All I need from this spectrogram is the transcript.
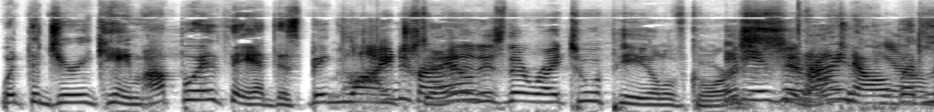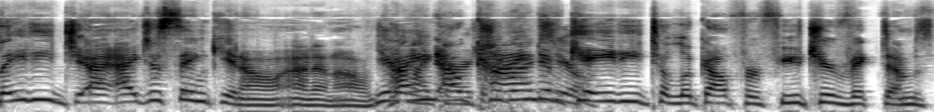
what the jury came up with. They had this big long I understand trial. it is their right to appeal, of course. It is you a know. I know, but Lady, J- I I just think you know, I don't know, You don't kind, uh, like of, She kind of you. Katy to look out for future victims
